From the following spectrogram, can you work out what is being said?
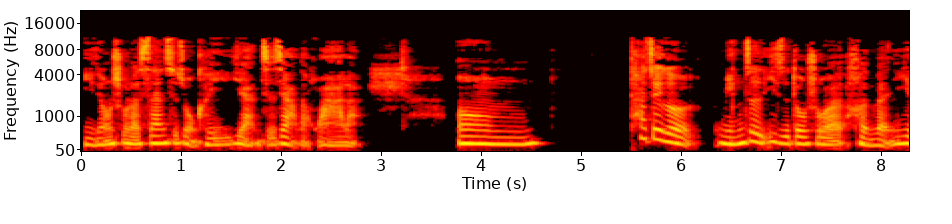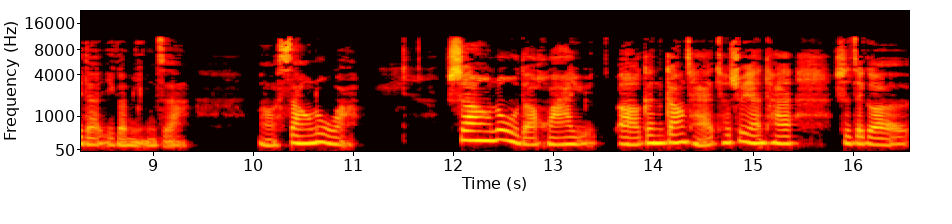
已经说了三四种可以染指甲的花了。嗯，它这个名字一直都说很文艺的一个名字啊，啊，桑露啊。桑露的花语，呃，跟刚才它虽然它是这个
